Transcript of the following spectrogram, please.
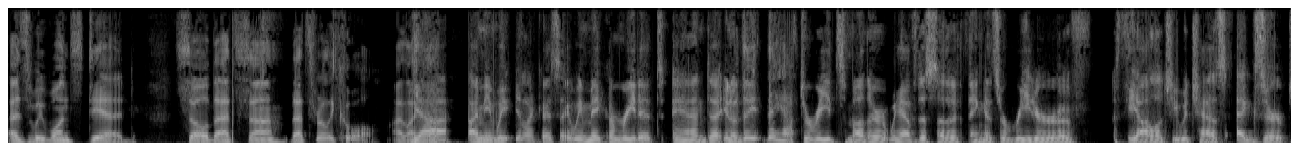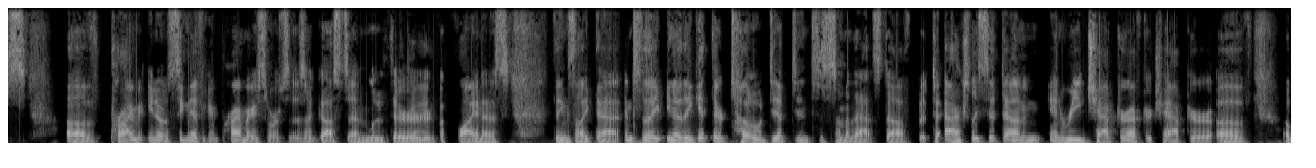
as we once did. So that's uh, that's really cool. I like. Yeah, that. I mean, we like I say, we make them read it, and uh, you know they they have to read some other. We have this other thing as a reader of theology, which has excerpts of prime, you know, significant primary sources, Augustine, Luther, okay. Aquinas, things like that. And so they, you know, they get their toe dipped into some of that stuff, but to actually sit down and, and read chapter after chapter of a,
